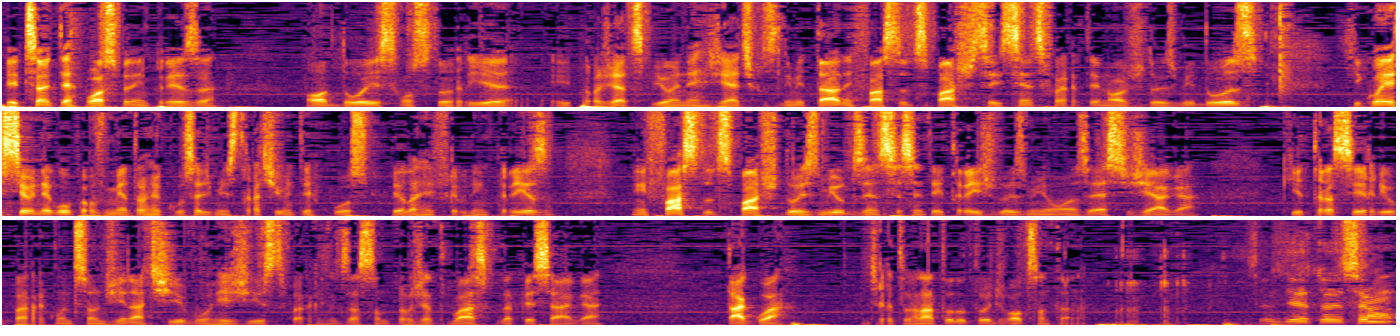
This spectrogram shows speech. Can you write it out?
Petição interposta pela empresa O2 Consultoria e Projetos Bioenergéticos Limitada, em face do despacho 649 de 2012, que conheceu e negou o provimento ao recurso administrativo interposto pela referida empresa, em face do despacho 2263 de 2011 SGH, que transferiu para a condição de inativo o registro para a realização do projeto básico da PCH Taguá. Diretor relator, doutor Edvaldo Santana. Senhores diretores, esse é um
